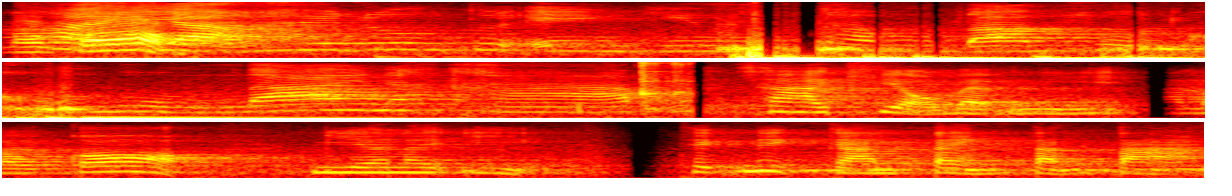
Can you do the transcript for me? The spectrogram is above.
แล้วใครก็อยากให้ลูกตัวเองกินทำตามสูตรของผมได้นะครับ ชาเขียวแบบนี้ แล้วก็มีอะไรอีก เทคนิคการแต่งต่าง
